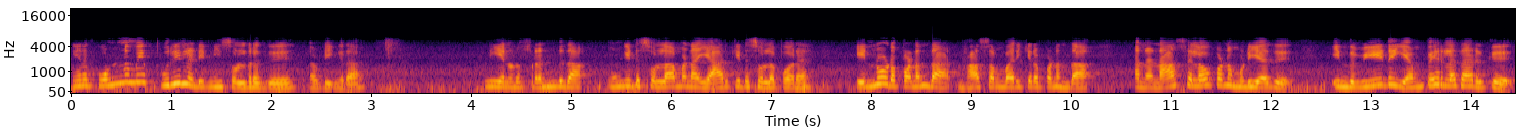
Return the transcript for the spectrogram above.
எனக்கு ஒன்றுமே புரியலடி நீ சொல்கிறது அப்படிங்கிறா. நீ என்னோடய ஃப்ரெண்டு தான். உங்ககிட்ட சொல்லாமல் நான் யார்கிட்ட சொல்ல போகிறேன் என்னோடய பணம் தான். நான் சம்பாதிக்கிற பணம் தான். ஆனால் நான் செலவு பண்ண முடியாது. இந்த வீடு என் பேரில் தான் இருக்குது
